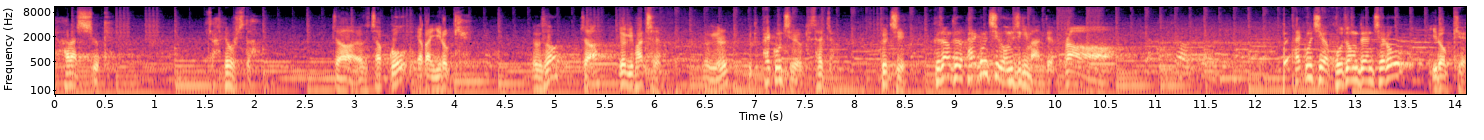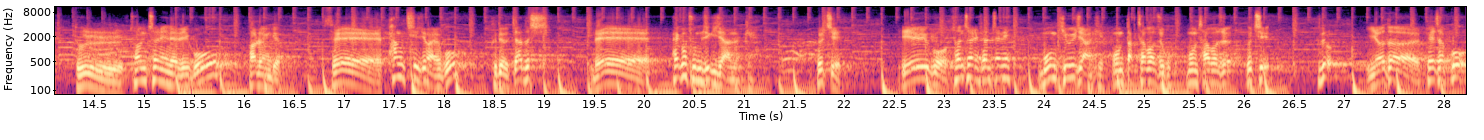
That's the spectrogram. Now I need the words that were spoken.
하나씩 이렇게. 자, 해봅시다. 자, 여기 잡고 약간 이렇게. 여기서 자 여기 받쳐요. 여기를 이렇게 팔꿈치를 이렇게 살짝. 그렇지. 그 상태에서 팔꿈치가 움직이면 안 돼요. 하나, 팔꿈치가 고정된 채로 이렇게 둘 천천히 내리고 바로 연결 셋 팡 치지 말고 그대로 짜듯이 넷 팔꿈치 움직이지 않게 그렇지 일곱. 천천히 천천히. 몸 기울지 않게. 몸 딱 잡아주고. 몸 잡아줘요. 그렇지. 그대로 여덟. 배 잡고.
